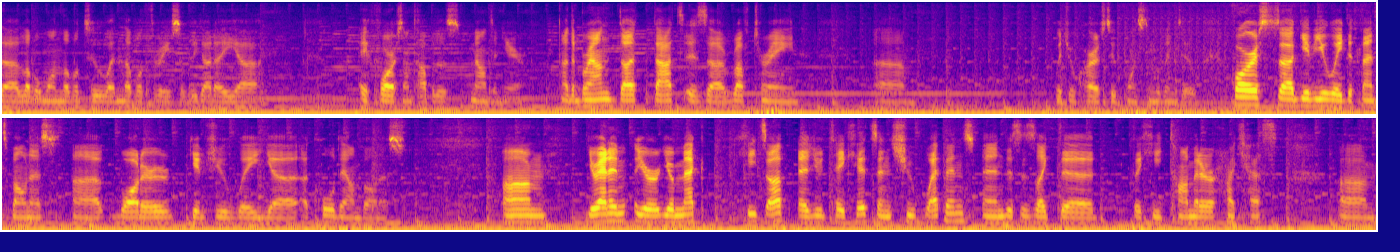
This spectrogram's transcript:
uh, level 1, level 2, and level 3. So we got a uh, a forest on top of this mountain here. Uh, the brown dot dots is uh, rough terrain, um, which requires two points to move into. Forests uh, give you a defense bonus. Uh, water gives you a, uh, a cooldown bonus. Um, your, your your mech heats up as you take hits and shoot weapons, and this is like the the heatometer, I guess. Um,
